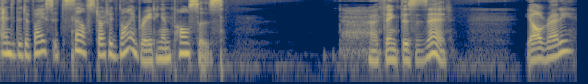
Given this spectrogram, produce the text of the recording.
and the device itself started vibrating in pulses. I think this is it, Y'all ready?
